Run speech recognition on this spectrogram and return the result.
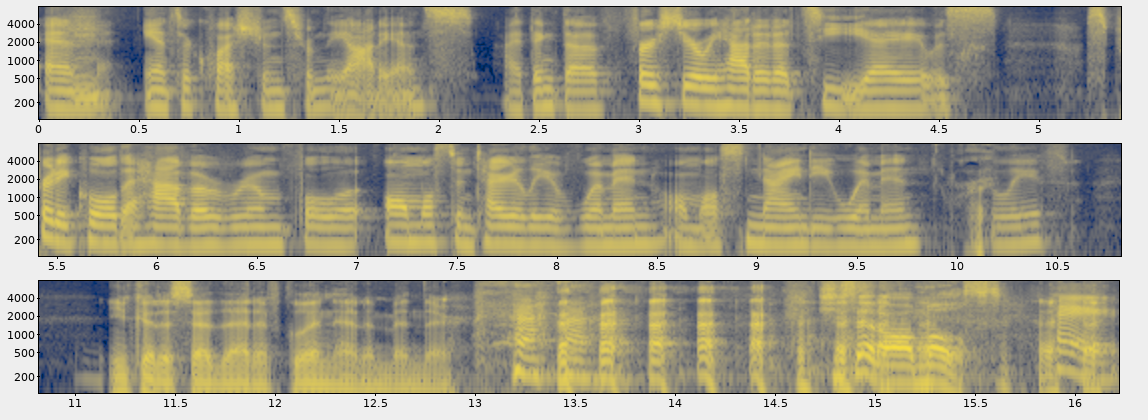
and answer questions from the audience. I think the first year we had it at CEA, it was it's pretty cool to have a room full of almost entirely of women, almost 90 women, right. I believe. You could have said that if Glenn hadn't been there. she said almost. hey,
